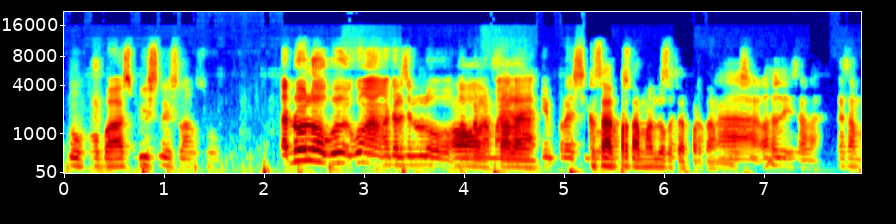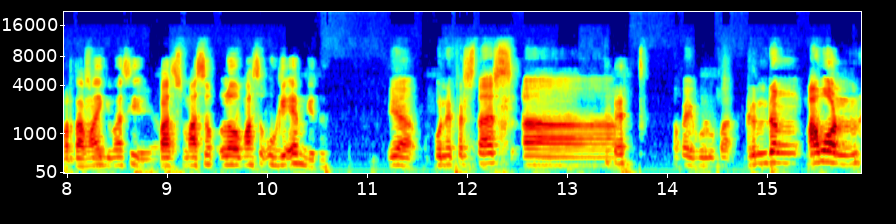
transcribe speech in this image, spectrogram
Tuh ngebahas bisnis langsung. Ntar dulu, gue gue gak ngajelasin dulu Oh, apa namanya salah ya. impresi gua kesan masuk, pertama dulu, kesan pertama. ah oh sih salah. Kesan pertamanya Masuk- gimana sih iya, pas masuk. masuk lo masuk UGM gitu? Iya, universitas eh, apa ya gue lupa. Gendeng Mawon.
